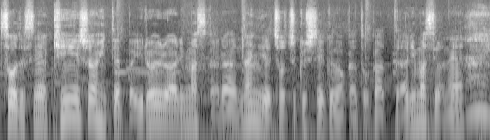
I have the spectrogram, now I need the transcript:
そうですね金融商品ってやっぱいろいろありますから何で貯蓄していくのかとかってありますよね。はい、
